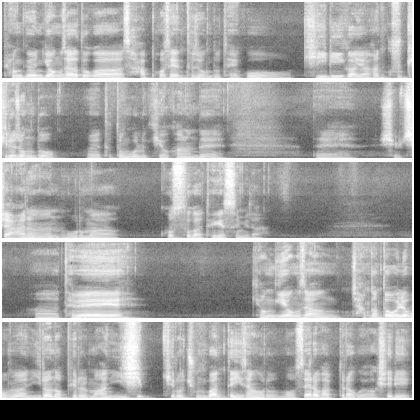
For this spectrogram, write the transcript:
평균 경사도가 4% 정도 되고 길이가 약 한 9km 정도 네, 듣던 걸로 기억하는데 네, 쉽지 않은 오르막 코스가 되겠습니다. 어, 대회 경기 영상 잠깐 떠올려 보면 이런 어필을 뭐 한 20km 중반대 이상으로 뭐 세려 밟더라고요. 확실히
